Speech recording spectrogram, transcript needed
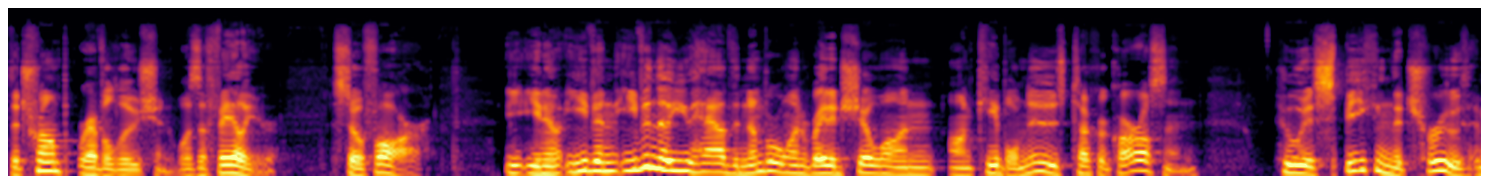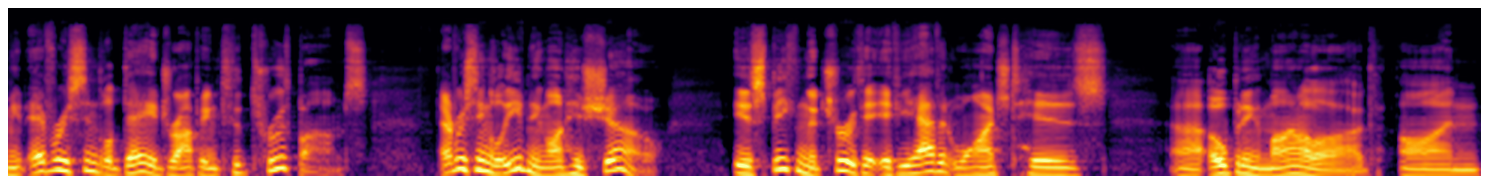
The Trump Revolution was a failure so far. You know, even even though you have the number one rated show on on cable news, Tucker Carlson, who is speaking the truth. I mean, every single day dropping truth bombs, every single evening on his show is speaking the truth. If you haven't watched his uh, opening monologue on,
